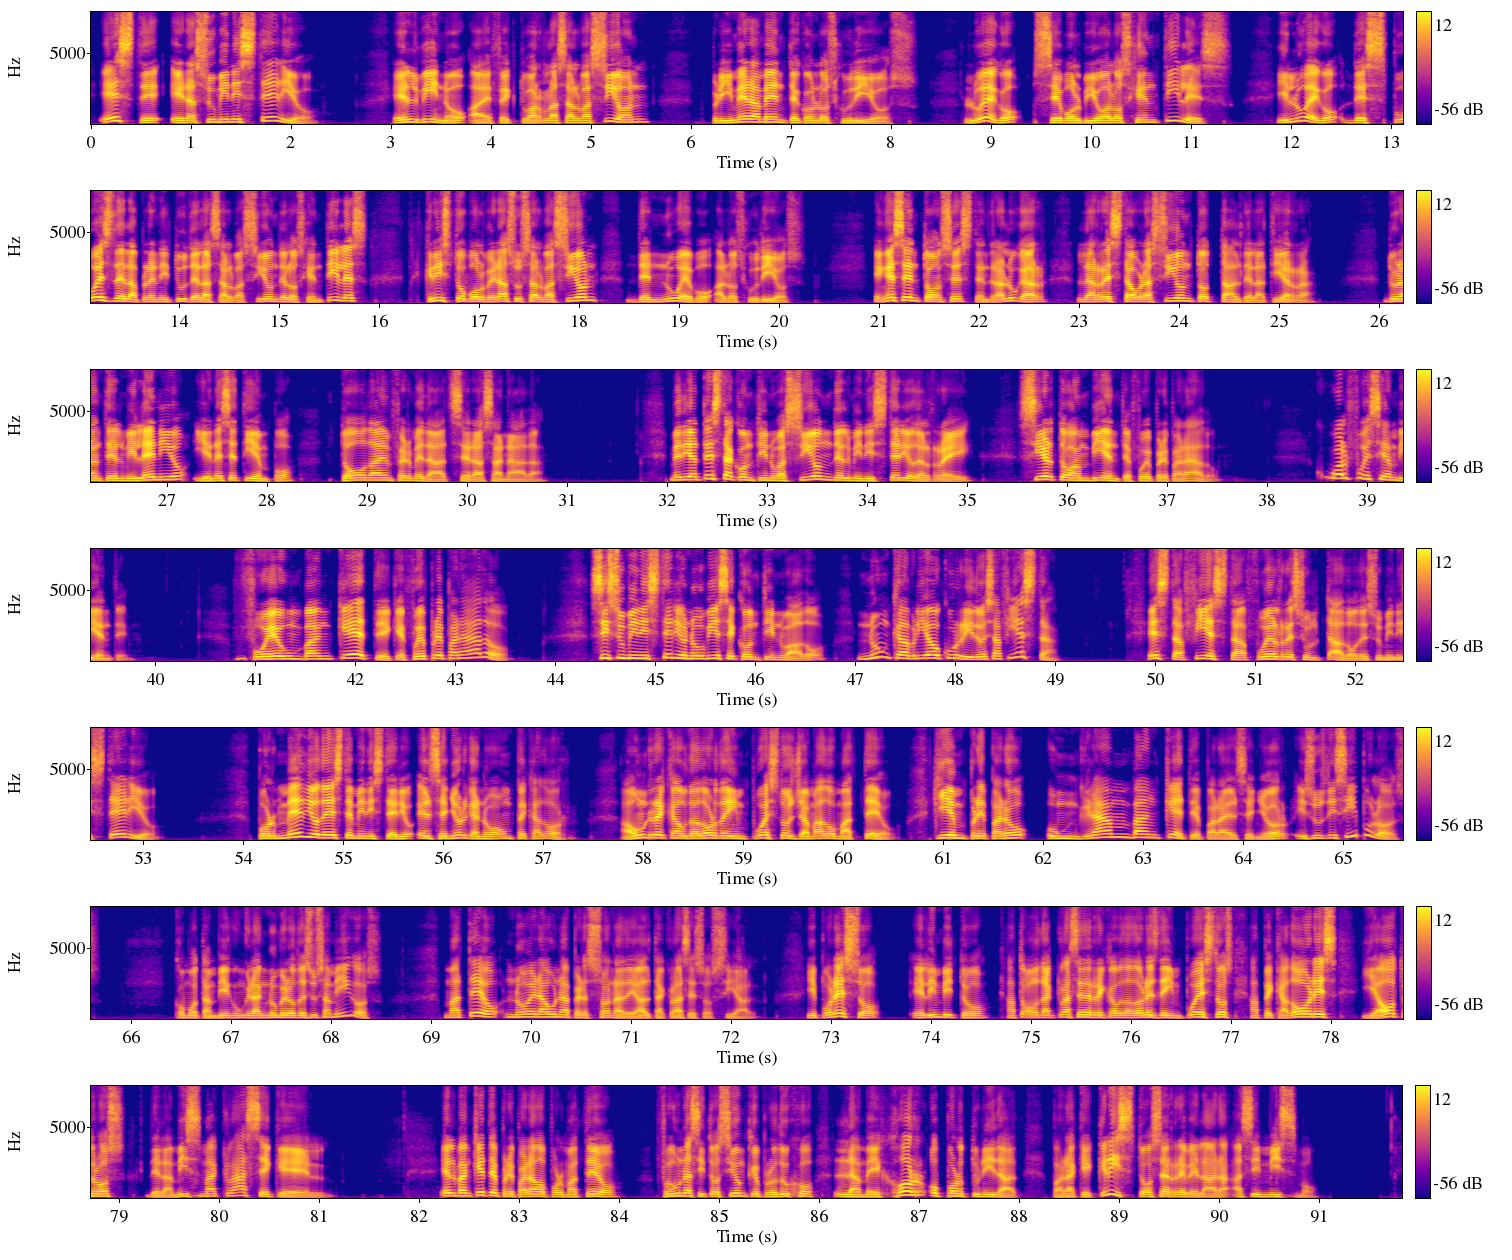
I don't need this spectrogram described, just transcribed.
Este era su ministerio. Él vino a efectuar la salvación primeramente con los judíos. Luego se volvió a los gentiles. Y luego, después de la plenitud de la salvación de los gentiles, Cristo volverá su salvación de nuevo a los judíos. En ese entonces tendrá lugar la restauración total de la tierra. Durante el milenio y en ese tiempo, toda enfermedad será sanada. Mediante esta continuación del ministerio del rey, cierto ambiente fue preparado. ¿Cuál fue ese ambiente? Fue un banquete que fue preparado. Si su ministerio no hubiese continuado, nunca habría ocurrido esa fiesta. Esta fiesta fue el resultado de su ministerio. Por medio de este ministerio, el Señor ganó a un pecador, a un recaudador de impuestos llamado Mateo, quien preparó un gran banquete para el Señor y sus discípulos, como también un gran número de sus amigos. Mateo no era una persona de alta clase social, y por eso él invitó a toda clase de recaudadores de impuestos, a pecadores y a otros de la misma clase que él. El banquete preparado por Mateo fue una situación que produjo la mejor oportunidad para que Cristo se revelara a sí mismo.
